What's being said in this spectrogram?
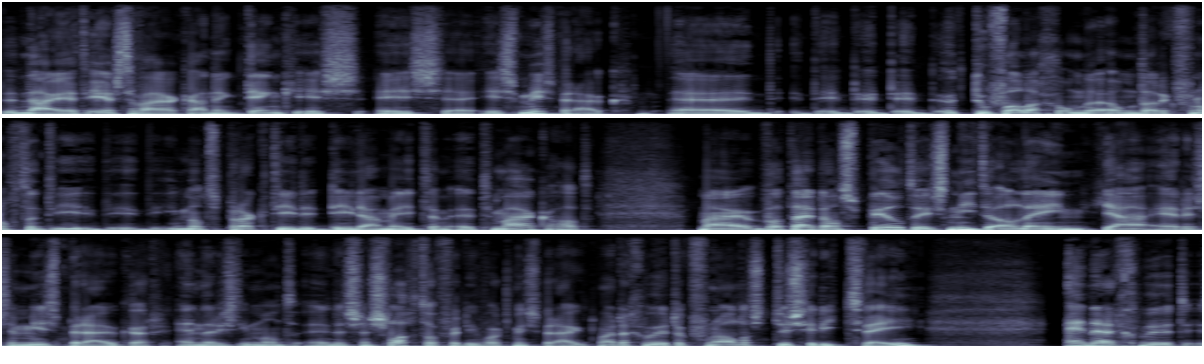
nou ja, het eerste waar ik aan ik denk is, is, eh, is misbruik. Toevallig omdat, ik vanochtend iemand sprak die, die daarmee te, te maken had. Maar wat daar dan speelt is niet alleen, ja, er is een misbruiker en er is iemand, er is een slachtoffer die wordt misbruikt, maar er gebeurt ook van alles tussen die twee. En er gebeurt,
